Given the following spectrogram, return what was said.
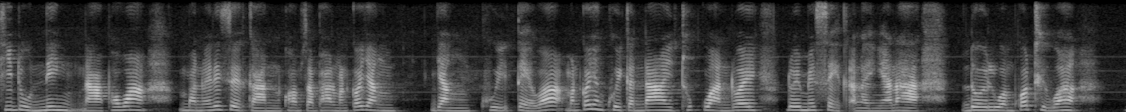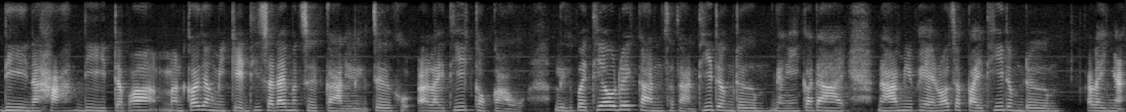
ที่ดูนิ่งนะะเพราะว่ามันไม่ได้เจอกันความสัมพันธ์มันก็ยังยังคุยแต่ว่ามันก็ยังคุยกันได้ทุกวันด้วยด้วยเมสเซจอะไรเงี้ยนะคะ โดยรวมก็ถือว่า ดีนะคะ ดีแต่ว่ามันก็ยังมีเกณฑ์ที่จะได้มาเจอกัน หรือเจออะไรที่เก่าๆ หรือไปเที่ยวด้วยกันสถานที่เดิมๆ อย่างนี้ก็ได้นะคะ มีแผนว่าจะไปที่เดิมๆ อะไรเงี้ย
